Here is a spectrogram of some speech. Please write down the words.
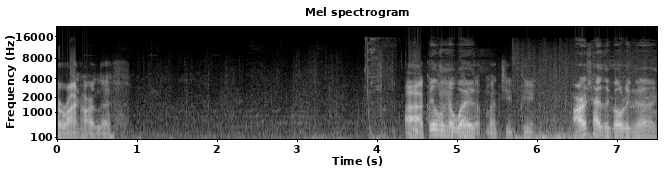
Reinhardt left. Uh, He's feeling the completely wave. My TP. Ours has a golden gun.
